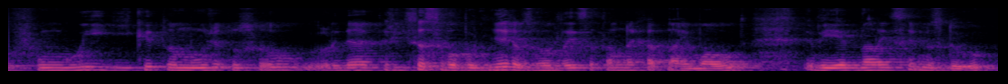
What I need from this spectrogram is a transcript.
fungují díky tomu, že to jsou lidé, kteří se svobodně rozhodli se tam nechat najmout, vyjednali si mzdu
